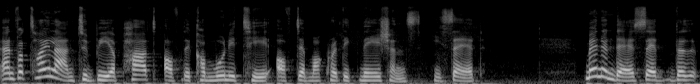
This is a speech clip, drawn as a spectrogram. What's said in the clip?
and for Thailand to be a part of the community of democratic nations, he said. Menendez said the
